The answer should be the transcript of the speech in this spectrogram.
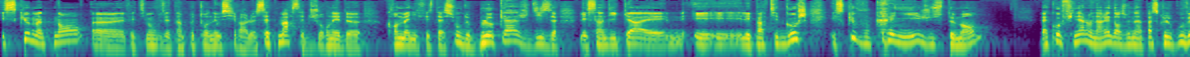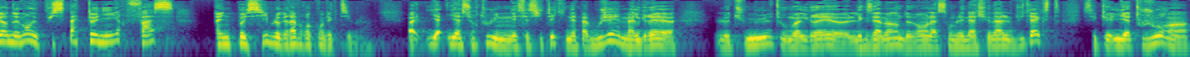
Est-ce que maintenant, euh, effectivement, vous êtes un peu tourné aussi vers le 7 mars, cette journée de grande manifestation, de blocage, disent les syndicats et, et les partis de gauche. Est-ce que vous craignez justement bah, qu'au final, on arrive dans une impasse, que le gouvernement ne puisse pas tenir face à une possible grève reconductible bah, Il y, a surtout une nécessité qui n'a pas bougé, malgré euh, le tumulte ou malgré euh, l'examen devant l'Assemblée nationale du texte. C'est qu'il y a toujours un,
